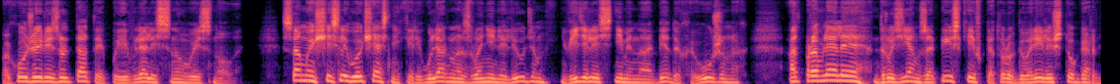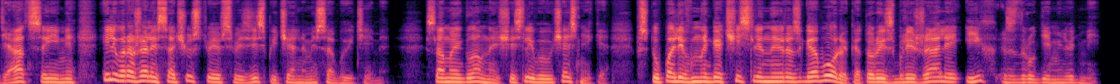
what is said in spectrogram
похожие результаты появлялись снова и снова. Самые счастливые участники регулярно звонили людям, виделись с ними на обедах и ужинах, отправляли друзьям записки, в которых говорили, что гордятся ими, или выражали сочувствие в связи с печальными событиями. Самое главное, счастливые участники вступали в многочисленные разговоры, которые сближали их с другими людьми.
